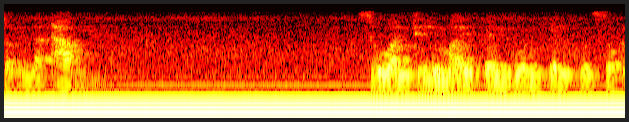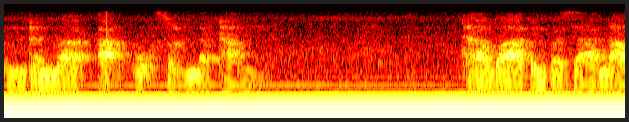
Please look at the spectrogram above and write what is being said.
ศลธรรม ส่วนที่ไม่เป็นบุญเป็นกุศล ท่านว่าอากุศลธรรม ถ้าว่าเป็นภาษาเรา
